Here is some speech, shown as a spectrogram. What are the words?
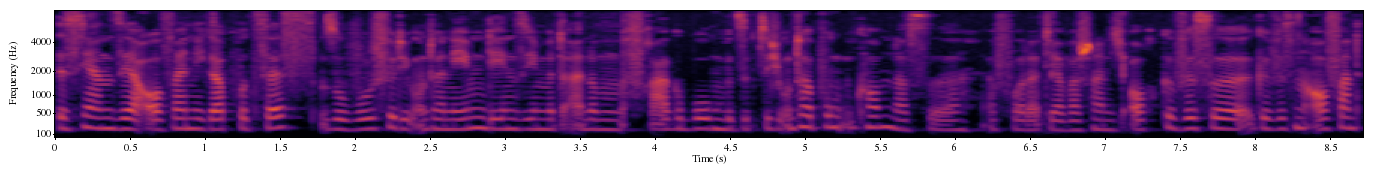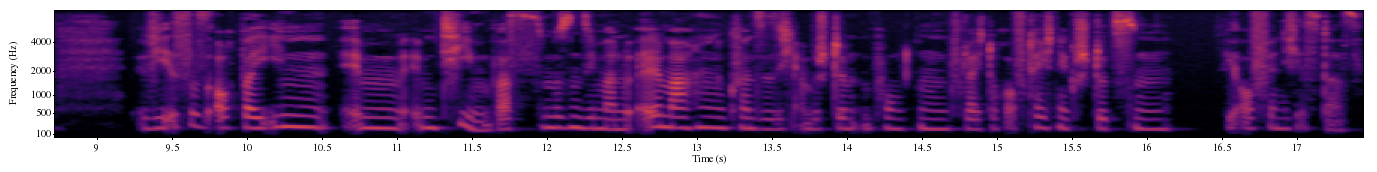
ist ja ein sehr aufwendiger Prozess, sowohl für die Unternehmen, denen Sie mit einem Fragebogen mit 70 Unterpunkten kommen. Das äh, erfordert ja wahrscheinlich auch gewisse, gewissen Aufwand. Wie ist es auch bei Ihnen im, im Team? Was müssen Sie manuell machen? Können Sie sich an bestimmten Punkten vielleicht auch auf Technik stützen? Wie aufwendig ist das?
